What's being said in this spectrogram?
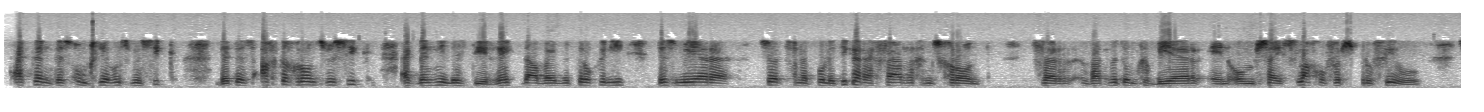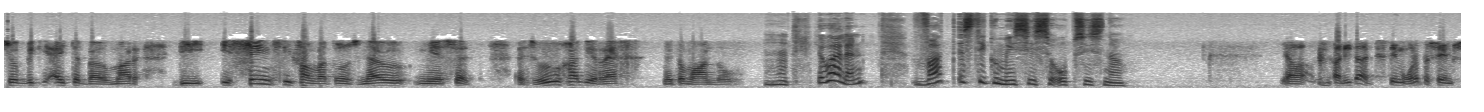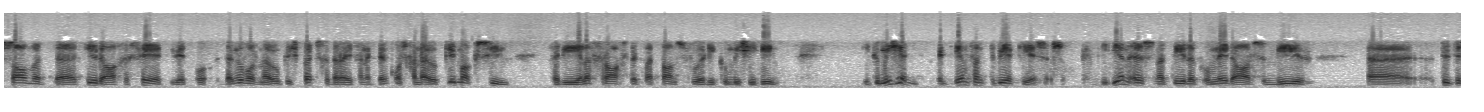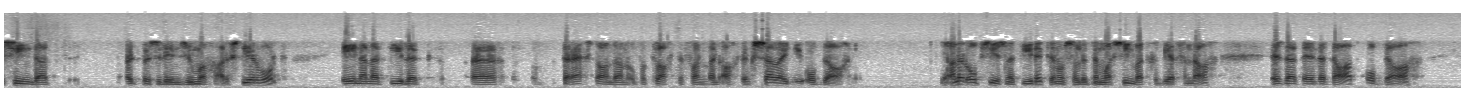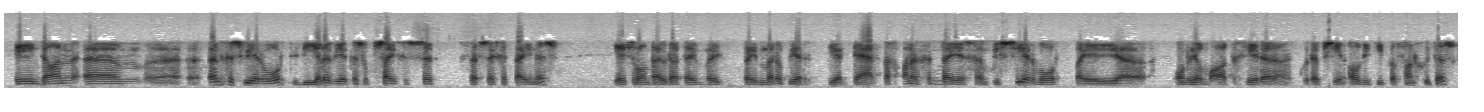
Ek dink dis omgewingsmusiek, dit is agtergrondmusiek. Ek dink nie dis direk daarbey betrokke nie. Dis meer 'n soort van 'n politieke regverdigingsgrond vir wat met hom gebeur en om sy slagoffersprofiel so 'n bietjie uit te bou, maar die essensie van wat ons nou mee sit is hoe gaan die reg met hom handel? Mhm. Llewellyn, wat is die kommissie se opsies nou? Ja, Anita, ek stem 100% saam wat eh uh, Theo daar gesê het. Jy weet, dinge word nou op die spits gedryf en ek dink ons gaan nou 'n klimaks sien vir die hele vraagstuk wat tans voor die kommissie dien. Die kommissie het, het een van twee keuses. Die een is natuurlik om net daar se muur eh uh, toe te sien dat oud-president Zuma gearresteer word en dan natuurlik eh uh, tereg staan dan op 'n klagte van minagting sou hy nie opdaag nie. Die ander opsie is natuurlik en ons sal dit net maar sien wat gebeur vandag is dat hy inderdaad opdaag en dan ehm um, uh, ingesweer word. Die hele week is op sy gesit vir sy getuienis. Jy sal onthou dat hy by by min of meer deur 30 ander getuies geïmpliseer word by uh, onreëlmatighede, korrupsie en al die tipe van goederes.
